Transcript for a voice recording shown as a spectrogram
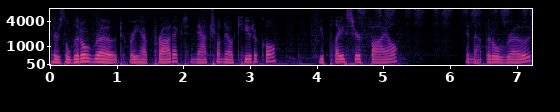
There's a little road where you have product natural nail cuticle. You place your file in that little road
